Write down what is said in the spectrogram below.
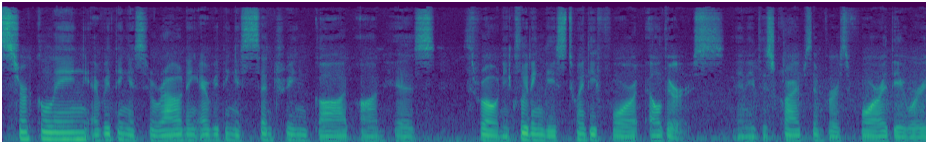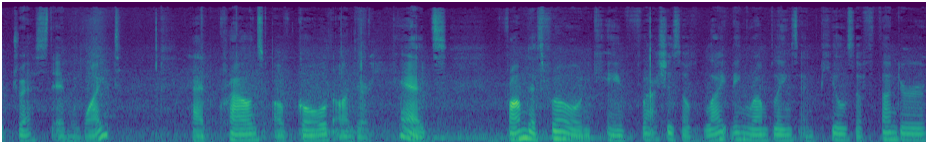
circling, everything is surrounding, everything is centering God on his throne, including these 24 elders. And he describes in verse 4 they were dressed in white, had crowns of gold on their heads. From the throne came flashes of lightning, rumblings, and peals of thunder.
